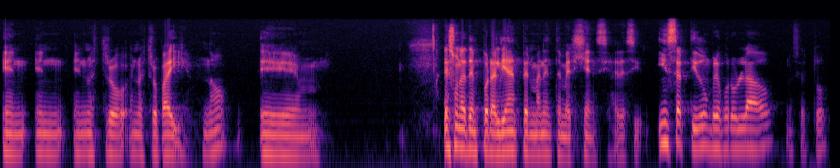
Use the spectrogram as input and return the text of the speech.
en, nuestro, en nuestro país, ¿no? Eh, es una temporalidad en permanente emergencia, es decir, incertidumbre por un lado, ¿no es cierto?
